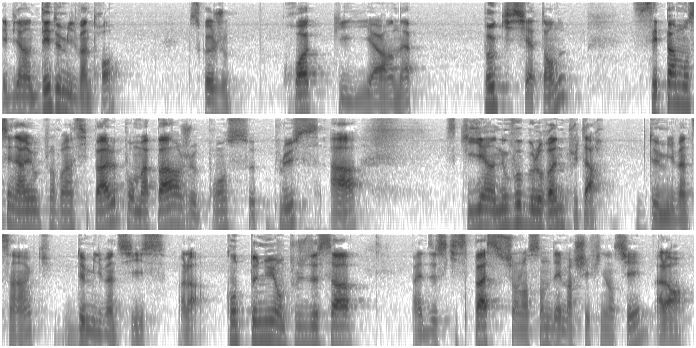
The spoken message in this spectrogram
eh bien, dès 2023. Parce que je crois qu'il y en a peu qui s'y attendent. C'est pas mon scénario principal. Pour ma part, je pense plus à ce qu'il y ait un nouveau bull run plus tard. 2025, 2026. Voilà. Compte tenu en plus de ça, bah, de ce qui se passe sur l'ensemble des marchés financiers. Alors,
